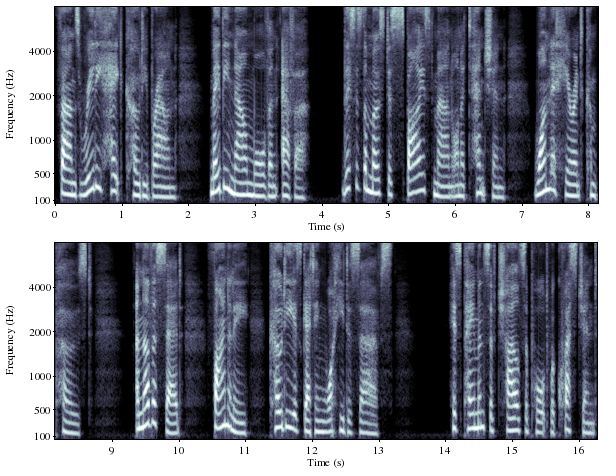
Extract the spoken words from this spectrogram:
Fans really hate Kody Brown, maybe now more than ever. This is the most despised man on attention, one adherent composed. Another said, finally, Kody is getting what he deserves. His payments of child support were questioned,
